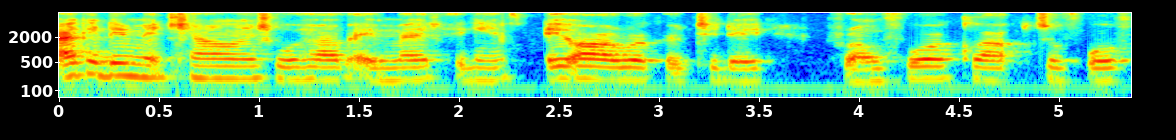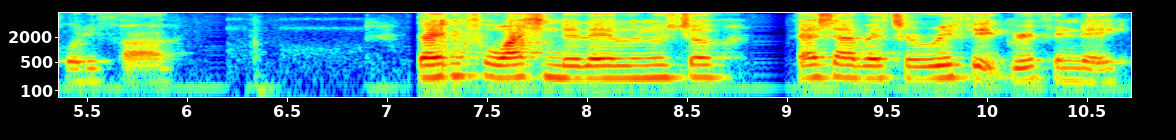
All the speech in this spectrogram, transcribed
Academic Challenge will have a match against AR Record today from 4 o'clock to 4.45. Thank you for watching the Daily News Show. Let's have a terrific Griffin Day.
